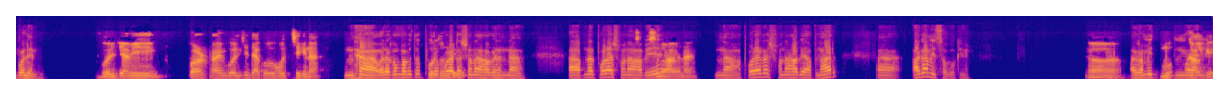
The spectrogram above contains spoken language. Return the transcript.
বলেন। বলছি আমি পড়াটা আমি বলছি দেখো হচ্ছে কিনা। না ওরকম ভাবে তো পুরো প্রথম পড়াটা থেকে। শোনা হবে না। আপনার পড়া শোনা হবে। শোনা হবে না। না পড়াটা শোনা হবে আপনার আগামী সবকে। আগামী মানে কালকে?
